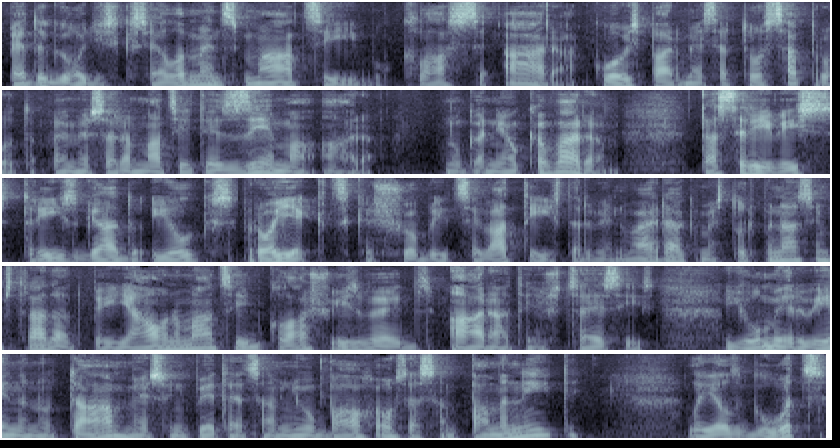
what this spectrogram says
Pedagoģisks elements, mācību klase ārā. Ko vispār mēs ar to saprotam? Vai mēs varam mācīties ziemā ārā? Nu, gan jau ka varam. Tas arī viss trīs gadu ilgs projekts, kas šobrīd sevi attīsta ar vien vairāk. Mēs turpināsim strādāt pie jaunu mācību klašu izveides ārā tieši cēsīs. Juma ir viena no tām, mēs viņu pieteicām New Bauhaus, esam pamanīti. Liels gods,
